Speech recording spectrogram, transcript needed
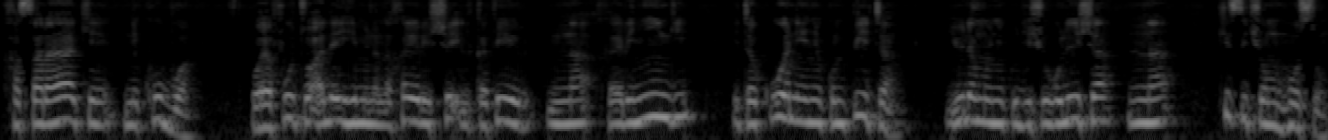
hasara yake ni kubwa. Wayafutu alayhi min alkhairi shay'il kathir na khairi nyingi itakuwa ni yenye kumpita yule mwenye kujishughulisha na kisichomhusu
